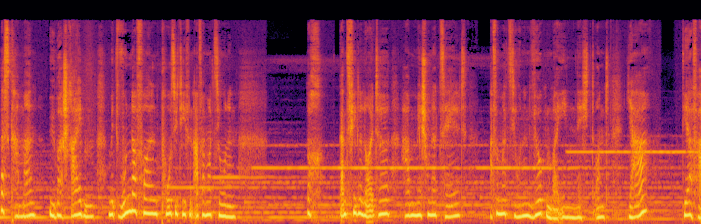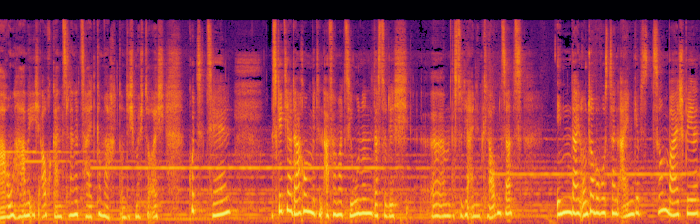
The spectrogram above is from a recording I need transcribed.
das kann man überschreiben mit wundervollen, positiven Affirmationen. Doch ganz viele Leute haben mir schon erzählt, Affirmationen wirken bei ihnen nicht. Und ja, die Erfahrung habe ich auch ganz lange Zeit gemacht. Und ich möchte euch kurz erzählen, es geht ja darum mit den Affirmationen, dass du dich, äh, dass du dir einen Glaubenssatz in dein Unterbewusstsein eingibst, zum Beispiel,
